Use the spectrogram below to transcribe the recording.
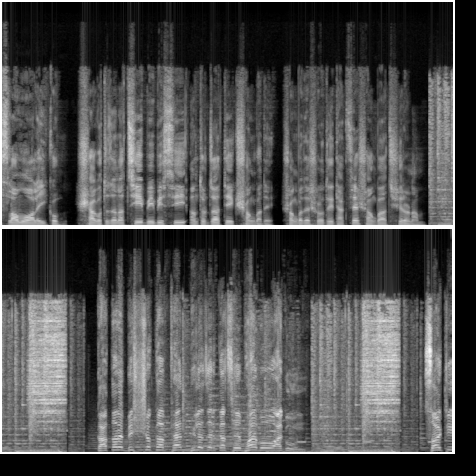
আসসালামু আলাইকুম। স্বাগত জানাচ্ছি বিবিসি আন্তর্জাতিক সংবাদে। সংবাদের শুরুতেই থাকছে সংবাদ শিরোনাম। কাতারে বিশ্বকাপ ফ্যান ভিলেজের কাছে ভয়াবহ আগুন। ছয়টি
